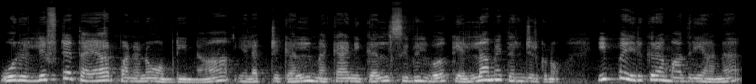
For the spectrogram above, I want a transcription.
ஒரு லிஃப்ட்டை தயார் பண்ணணும் அப்படின்னா எலக்ட்ரிக்கல் மெக்கானிக்கல் சிவில் ஒர்க் எல்லாமே தெரிஞ்சிருக்கணும். இப்போ இருக்கிற மாதிரியான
